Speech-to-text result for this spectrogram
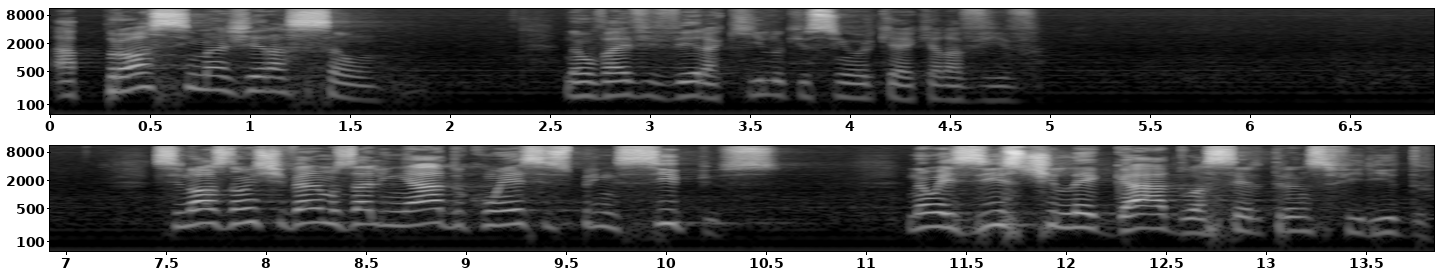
a próxima geração não vai viver aquilo que o Senhor quer que ela viva. Se nós não estivermos alinhados com esses princípios, não existe legado a ser transferido.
